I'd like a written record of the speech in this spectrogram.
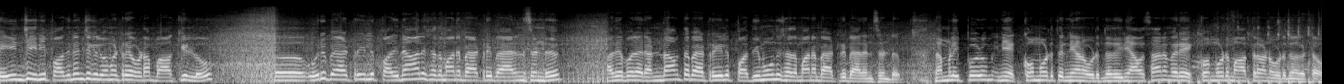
റേഞ്ച് ഇനി പതിനഞ്ച് കിലോമീറ്ററേ ഓടാൻ ബാക്കിയുള്ളൂ. ഒരു ബാറ്ററിയിൽ പതിനാല് ശതമാനം ബാറ്ററി ബാലൻസ് ഉണ്ട്. അതേപോലെ രണ്ടാമത്തെ ബാറ്ററിയിൽ പതിമൂന്ന് ശതമാനം ബാറ്ററി ബാലൻസ് ഉണ്ട്. നമ്മളിപ്പോഴും ഇനി എക്കോ മോഡ് തന്നെയാണ് ഓടുന്നത്. ഇനി അവസാനം വരെ എക്കോ മോഡ് മാത്രമാണ് ഓടുന്നത് കേട്ടോ.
